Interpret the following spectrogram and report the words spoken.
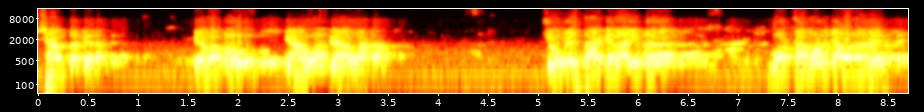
शांततेला. तेव्हा भाऊ त्या वाटा. चोवीस तारखेला इथं मोठा मोर्चा होणार आहे.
